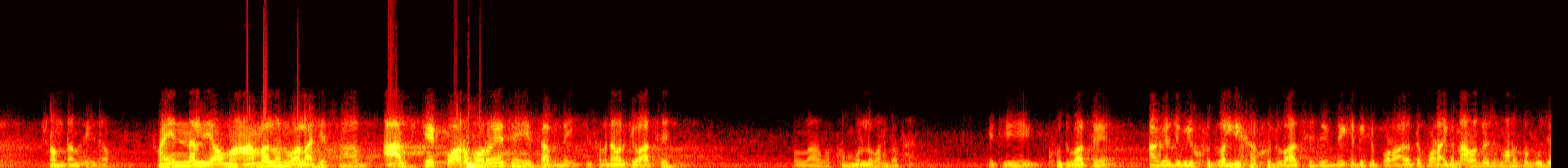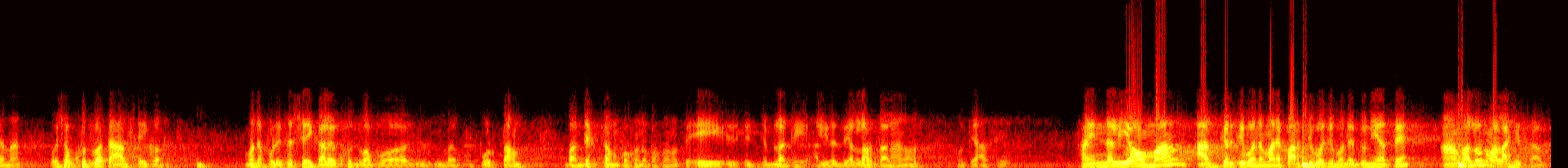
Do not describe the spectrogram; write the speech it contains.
সন্তান হয়ে যাও। ফাইনাল ইয়াউমা আমালুন ওয়ালা হিসাব। আজকে কর্ম রয়েছে, হিসাব নেই। হিসাব নেওয়ার কেউ আছে? আল্লাহ খুব মূল্যবান কথা। এটি খুদবাতে আগের যেগুলি খুদবা লিখা খুদবা আছে, যে দেখে দেখে পড়া। হয়তো পড়ায়, কিন্তু আমাদের দেশের মানুষ তো বুঝে না। ওইসব খুদবাতে আছে এই কথা। মনে পড়েছে সেই কালের খুদবা পড়তাম বা দেখতাম কখনো কখনো। তো এই এই জুমলাটি আলী রাজি আল্লাহ তালানহর ওতে আছে। ফাইনাল ইয়াউমা, আজকের জীবনে মানে পার্থিব জীবনে, দুনিয়াতে আমালুন ওয়ালা হিসাব।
